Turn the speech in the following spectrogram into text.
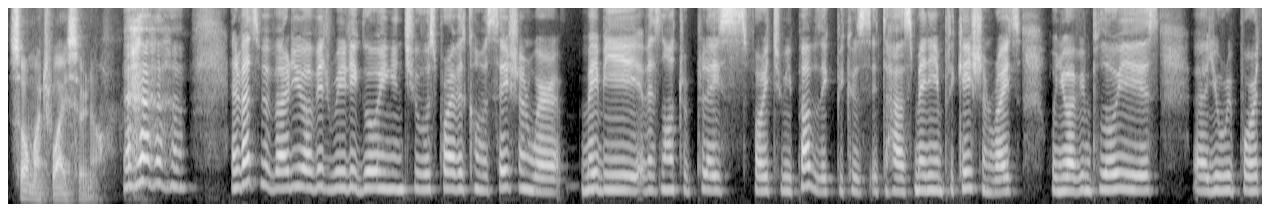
so much wiser now. And that's the value of it really going into those private conversation where maybe there's not a place for it to be public because it has many implications, right? When you have employees, uh, you report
